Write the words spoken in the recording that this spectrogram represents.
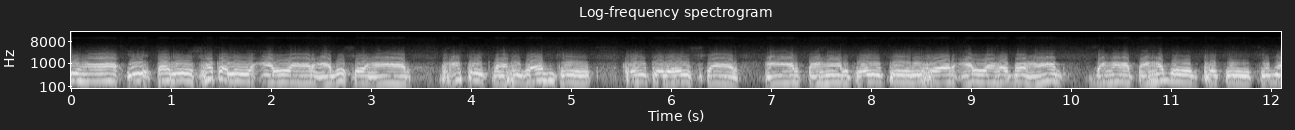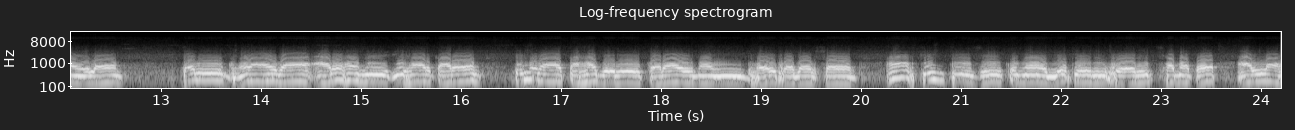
ইহা তবে সকলে আল্লাহর আদেশে আর ফাঁসিক মাফিগণকে করিতে বহিষ্কার। আর তাহার করিতের উপর আল্লাহ মহান, যাহা তাহাদের থেকে চিনাইলেন তবে ঘোড়ায় বা আরোহণে ইহার কারণ তোমরা তাহাদের করাও নাই, ভয় প্রদর্শন। কিন্তু যে কোনো লোকের উপর ইচ্ছা মতো আল্লাহ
